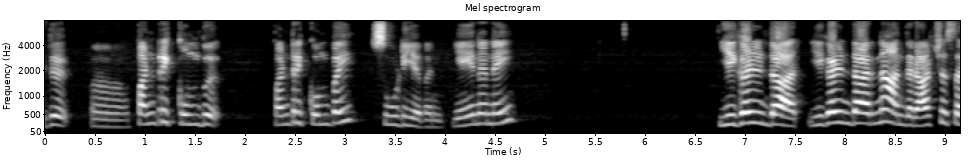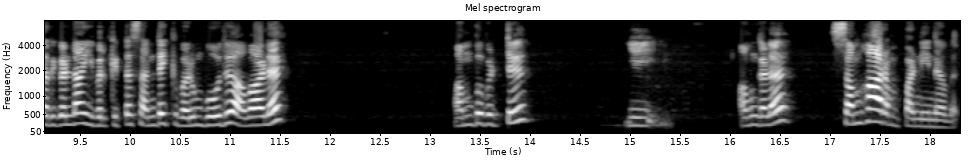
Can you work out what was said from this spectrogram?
இது பன்றி பன்றிக் கொம்பு பன்றிக் கொம்பை சூடியவன். ஏனனை இகழ்ந்தார். இகழ்ந்தார்னா அந்த ராட்சசர்கள்லாம் இவர்கிட்ட சண்டைக்கு வரும்போது அவளை அம்பு விட்டு இ- அவங்கள சம்ஹாரம் பண்ணினவர்.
